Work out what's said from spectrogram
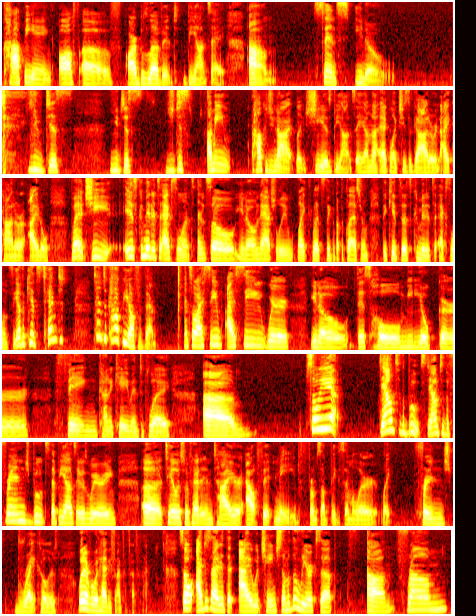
copying off of our beloved Beyonce. Um since, you know, you just you just you just I mean, how could you not? Like she is Beyonce. I'm not acting like she's a god or an icon or an idol, but she is committed to excellence. And so, you know, naturally, like let's think about the classroom, the kids that's committed to excellence, the other kids tend to tend to copy off of them. And so I see I see where, you know, this whole mediocre thing kind of came into play. Um so yeah, down to the boots, down to the fringe boots that Beyonce was wearing. Uh, Taylor Swift had an entire outfit made from something similar, like fringe, bright colors, whatever would have you. Fine, fine, fine, fine. So I decided that I would change some of the lyrics up um, from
